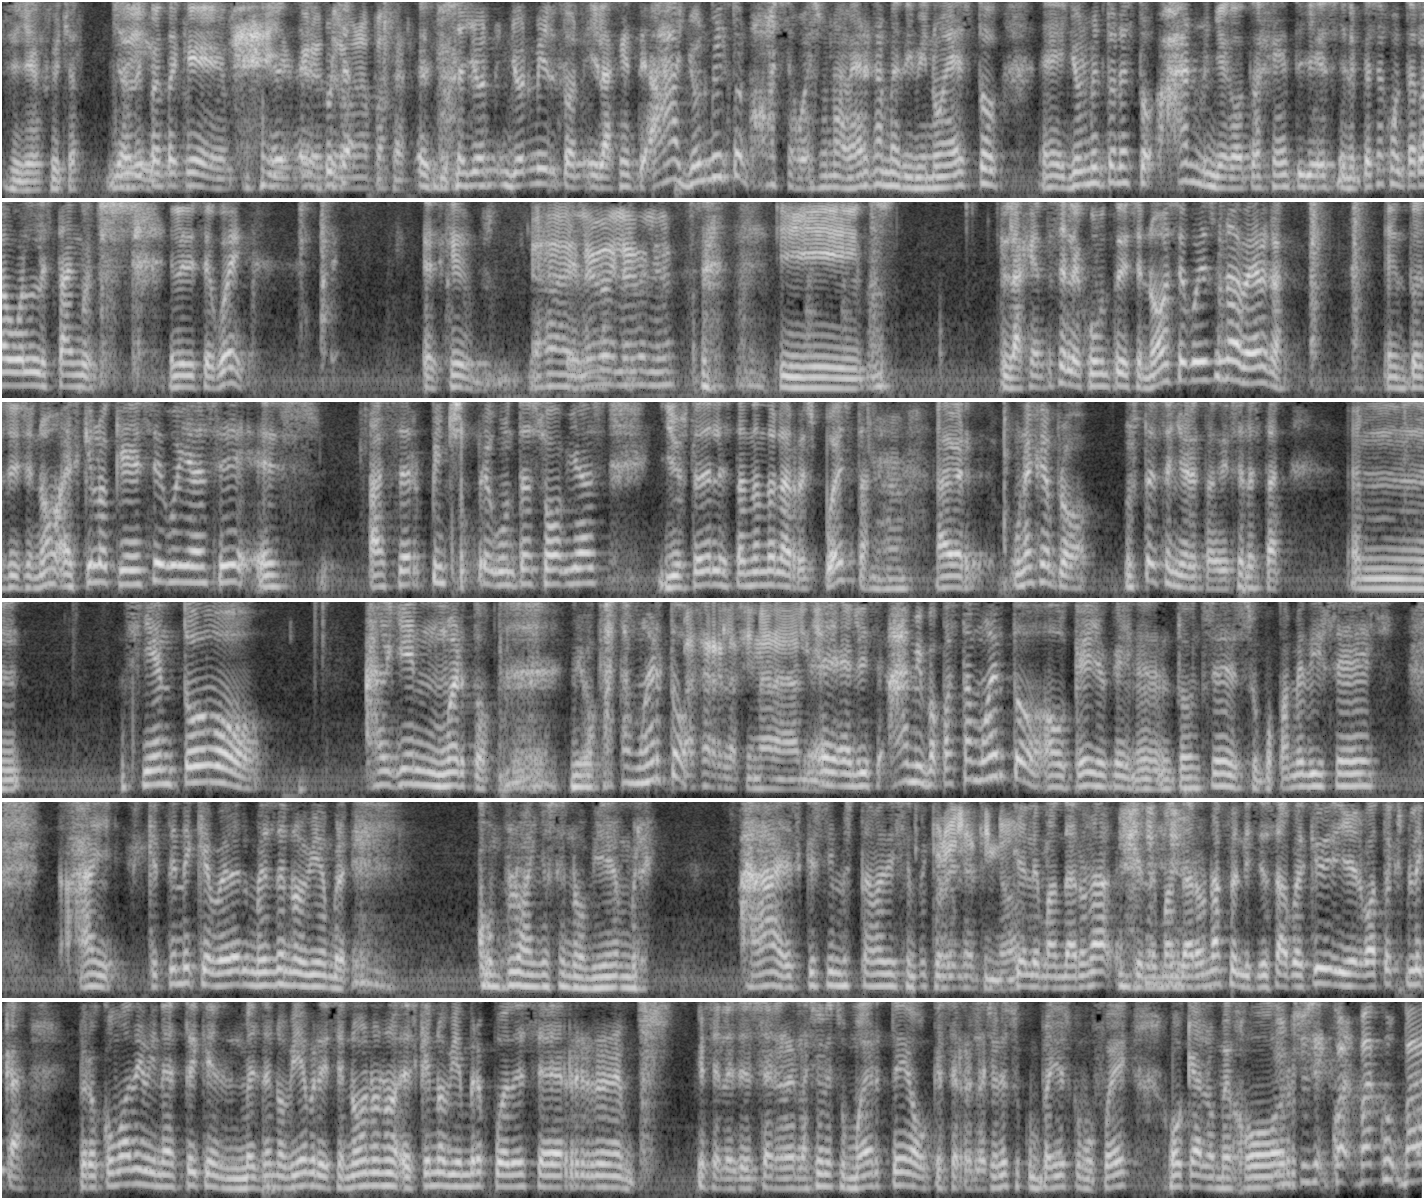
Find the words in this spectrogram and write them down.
Si llega a escuchar. Ya Sí. di cuenta que. Sí, se escucha, lo van a pasar. escucha John, John Milton y la gente, ah, John Milton, no, ese güey es una verga, me adivinó esto. Eh, John Milton esto, ah, llega otra gente, llega y se le empieza a juntar la bola al güey. Y le dice, güey, es que. Ajá, y luego, y luego, y luego. Y la gente se le junta y dice, no, ese güey es una verga. Entonces dice, no, es que lo que ese güey hace es hacer pinches preguntas obvias y ustedes le están dando la respuesta. Ajá. A ver, un ejemplo. Usted, señorita, dice el Stan. em, siento alguien muerto. Mi papá está muerto. Vas a relacionar a alguien. Eh, él dice, ah, mi papá está muerto. Ah, Ok, ok. Entonces su papá me dice, ay, ¿qué tiene que ver el mes de noviembre? Cumplo años en noviembre. Ah, es que sí me estaba diciendo que, que le mandaron una, que le mandaron una felicidad. Que, y el vato explica, pero ¿cómo adivinaste que el mes de noviembre? Dice, no, no, no, es que noviembre puede ser que se les se relacione su muerte, o que se relacione su cumpleaños como fue, o que a lo mejor. Entonces, ¿cuál- va, a- va,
